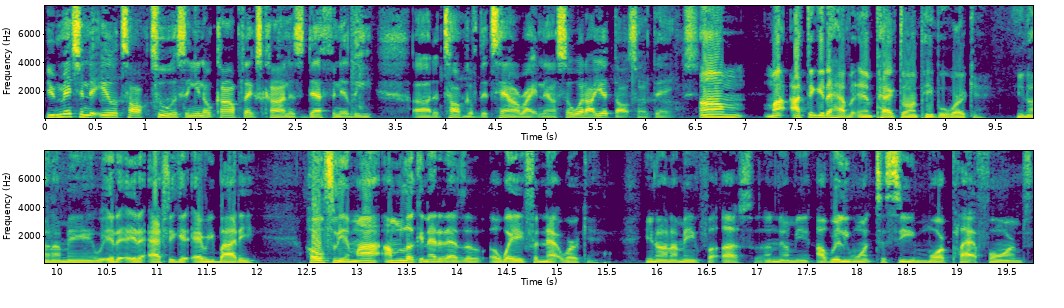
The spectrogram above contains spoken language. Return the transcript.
you mentioned the ill talk to us, and you know, Complex Con is definitely uh, the talk of the town right now. So, what are your thoughts on things? Um, my I think it'll have an impact on people working. You know what I mean? It it'll actually get everybody. Hopefully, in my I'm looking at it as a, a way for networking. You know what I mean? For us, I mean, I really want to see more platforms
